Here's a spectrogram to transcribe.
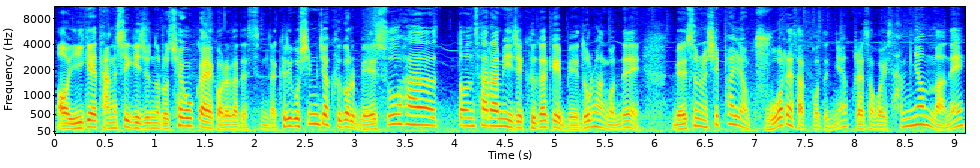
어, 이게 당시 기준으로 최고가에 거래가 됐습니다. 그리고 심지어 그거를 매수했던 사람이 이제 그 가격에 매도를 한 건데 매수는 18년 9월에 샀거든요. 그래서 거의 3년 만에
